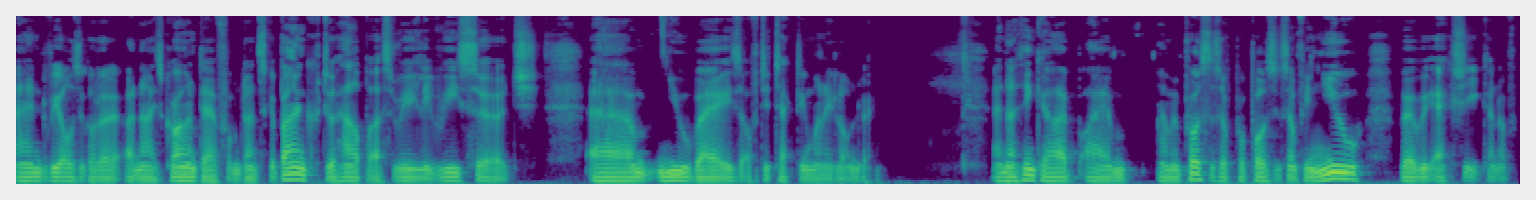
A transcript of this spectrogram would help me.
And we also got a, a nice grant there from Danske Bank to help us really research um, new ways of detecting money laundering. And I think I, I'm I'm in process of proposing something new where we actually kind of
